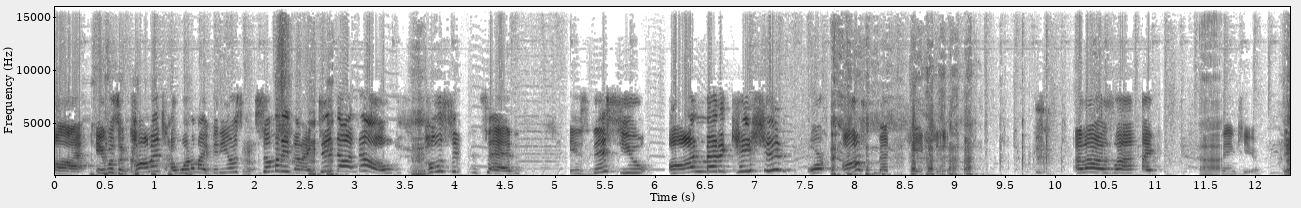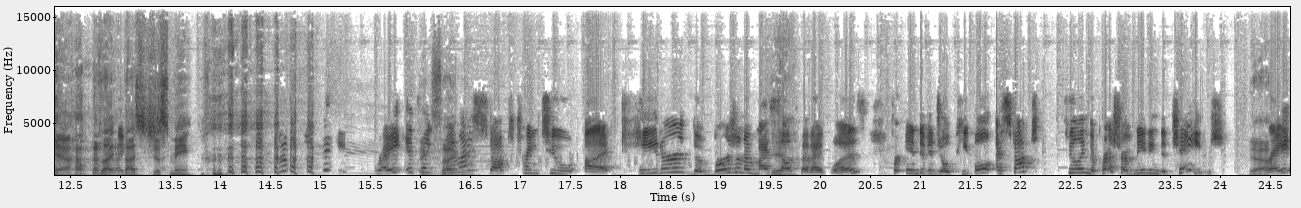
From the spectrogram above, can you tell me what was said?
Uh, it was a comment on one of my videos. Somebody that I did not know posted and said, is this you on medication or off medication? and I was like, thank you. Yeah. It's like that's just me. right? It's like when I stopped trying to uh, cater the version of myself that I was for individual people, I stopped feeling the pressure of needing to change. Yeah. Right?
